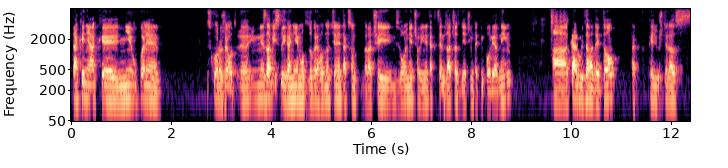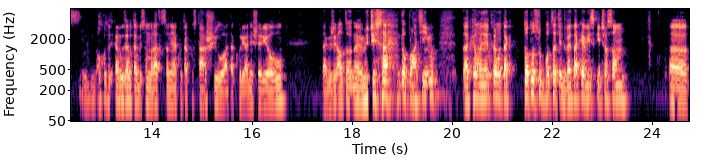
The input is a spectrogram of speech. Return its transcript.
také nejaké neúplne skôr, že od e, nezávislých a nie moc dobre hodnotené, tak som radšej zvolil niečo iné, tak chcem začať s niečím takým poriadným a Karuzava Deto, tak keď už teraz ochutnať Karuzavu, tak by som rád chcel nejakú takú staršiu a takú riadne šeriovú. Takže, ale to neviem, či sa doplatím takému niečomu. Tak toto sú v podstate dve také whisky, čo som, uh,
